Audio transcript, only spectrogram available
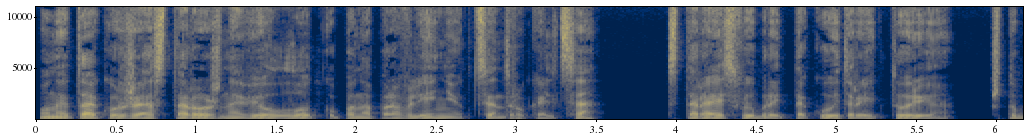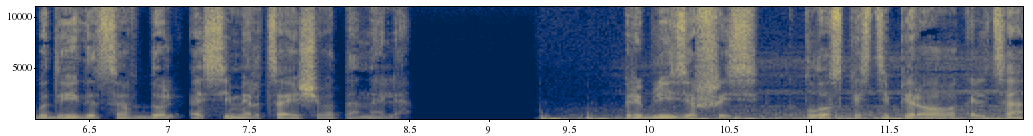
Он и так уже осторожно вел лодку по направлению к центру кольца, стараясь выбрать такую траекторию, чтобы двигаться вдоль оси мерцающего тоннеля. Приблизившись к плоскости первого кольца,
